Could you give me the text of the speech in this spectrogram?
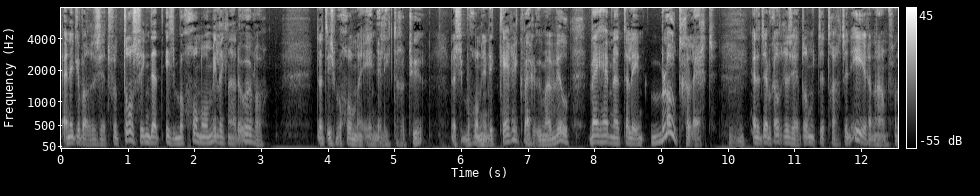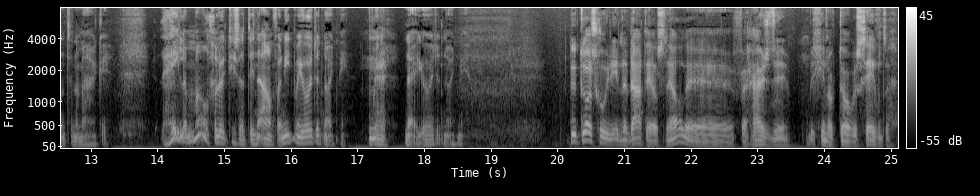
En ik heb al gezegd, vertrossing, dat is begonnen onmiddellijk na de oorlog. Dat is begonnen in de literatuur. Dat is begonnen in de kerk, waar u maar wil. Wij hebben het alleen blootgelegd. En dat heb ik al gezegd om te trachten een erenaam van te maken. Helemaal gelukt is dat in de aanvang niet, maar je hoort het nooit meer. Nee. Nee, je hoort het nooit meer. De Tros groeide inderdaad heel snel. Eh, verhuisde begin oktober 70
